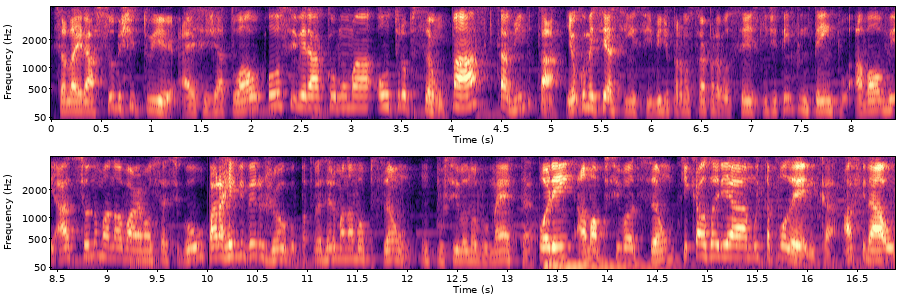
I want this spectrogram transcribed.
se ela irá substituir a SG atual ou se virá como uma outra opção, mas que tá vindo tá. E eu comecei assim esse vídeo para mostrar para vocês que de tempo em tempo a Valve adiciona uma nova arma ao CSGO para reviver o jogo, para trazer uma nova opção, um possível novo meta. Porém, há uma possível adição que causaria muita polêmica. Afinal,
